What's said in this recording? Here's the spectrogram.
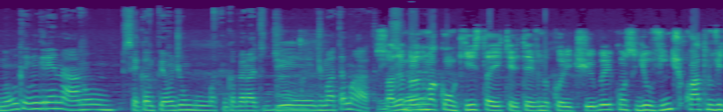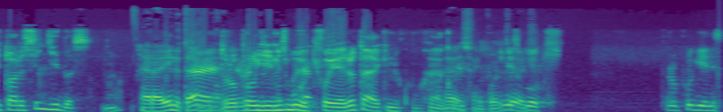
nunca engrenar num ser campeão de um, um campeonato de de mata-mata. Só Isso lembrando é- uma conquista aí que ele teve no Curitiba, ele conseguiu 24 vitórias seguidas. Né? Era ele o técnico? Entrou pro Guinness Book, foi ele o técnico, o recorde. É, isso é importante. Guinness Book. Entrou pro Guinness.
